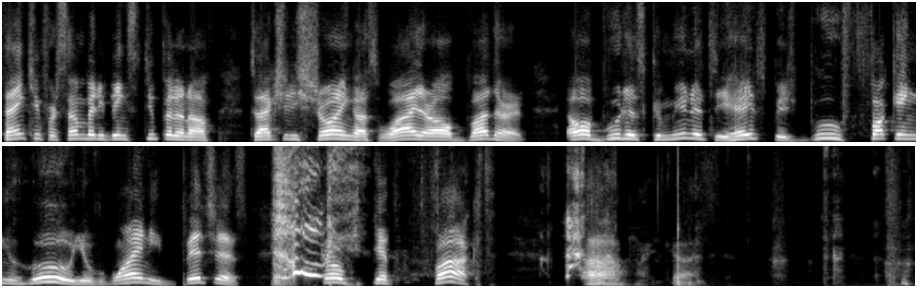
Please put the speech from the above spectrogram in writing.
Thank you for somebody being stupid enough to actually showing us why they're all butthurt. Oh, Buddhist community, hate speech, boo fucking who, you whiny bitches. Go get fucked. Oh my god.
